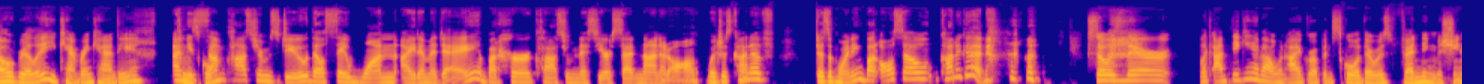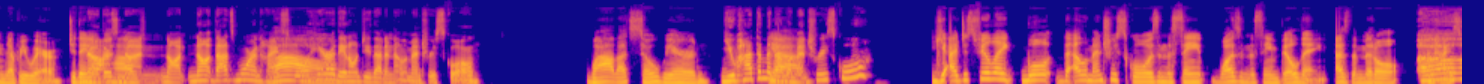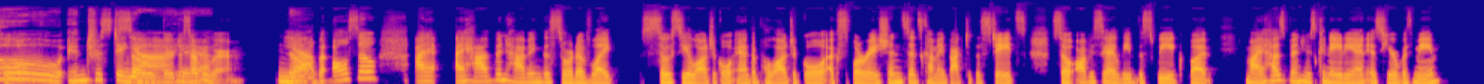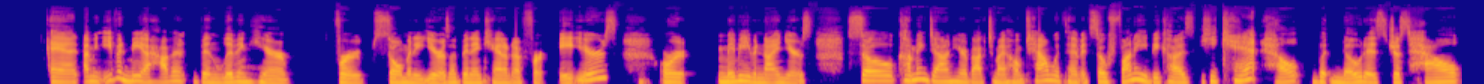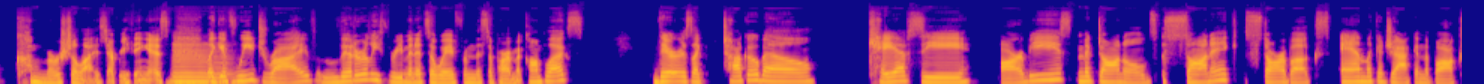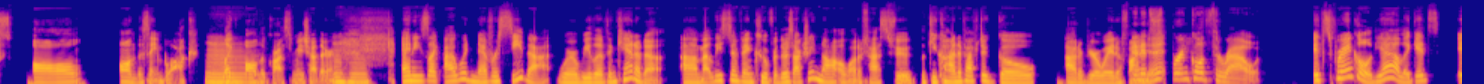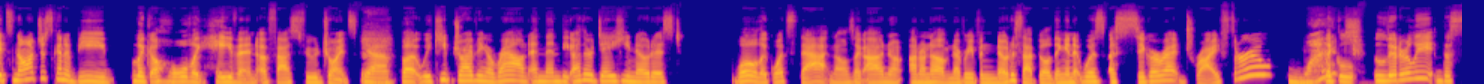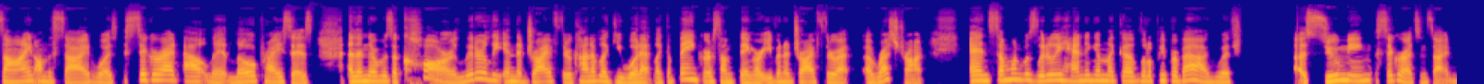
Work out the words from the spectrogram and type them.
Oh, really? You can't bring candy? I mean, some classrooms do. They'll say one item a day, but her classroom this year said none at all, which is kind of disappointing, but also kind of good. So is there like I'm thinking about when I grew up in school, there was vending machines everywhere. Do they no, not there's have? none. Not not that's more in high school here. They don't do that in elementary school. Wow, that's so weird. You had them in Yeah. elementary school? Yeah, I just feel like well, the elementary school is in the same was in the same building as the middle and high school. Oh, interesting. So yeah, they're just yeah. everywhere. No. Yeah, but also I I have been having this sort of like sociological anthropological exploration since coming back to the states. So obviously I leave this week, but my husband who's Canadian is here with me. And I mean even me I haven't been living here for so many years. I've been in Canada for 8 years or maybe even 9 years. So coming down here back to my hometown with him, it's so funny because he can't help but notice just how commercialized everything is. Like if Mm. we drive literally three minutes away from this apartment complex, there is like Taco Bell, KFC, Arby's, McDonald's, Sonic, Starbucks, and like a Jack in the Box all on the same block, like all across from each other. Mhm. And he's like, I would never see that where we live in Canada. Um, at least in Vancouver, there's actually not a lot of fast food. Like you kind of have to go out of your way to find it. and it's it sprinkled throughout. it's sprinkled yeah like it's it's not just going to be like a whole like haven of fast food joints Yeah. but we keep driving around and then the other day he noticed whoa like what's that and i was like i don't i don't know i've never even noticed that building and it was a cigarette drive through What? like l- literally the sign on the side was cigarette outlet low prices and then there was a car literally in the drive through kind of like you would at like a bank or something or even a drive through at a restaurant and someone was literally handing him like a little paper bag with assuming cigarettes inside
